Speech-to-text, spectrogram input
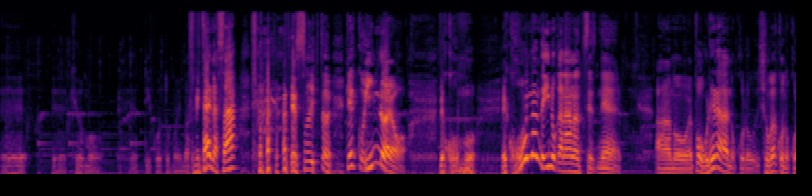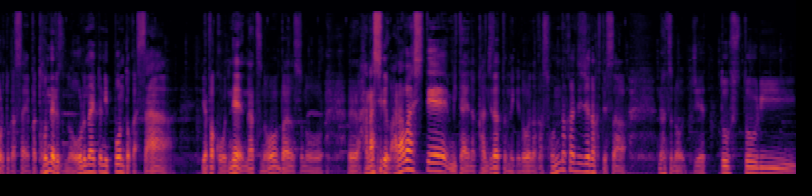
えー、えー、今日もやっていこうと思います。みたいなさ、でそういう人結構いんのよ。で、こうもう、え、こんなんでいいのかななんてね、あの、やっぱ俺らの頃、小学校の頃とかさ、やっぱトンネルズのオールナイトニッポンとかさ、やっぱこうね、夏の、まあ、その、話で笑わして、みたいな感じだったんだけど、なんかそんな感じじゃなくてさ、夏の、ジェットストーリー、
